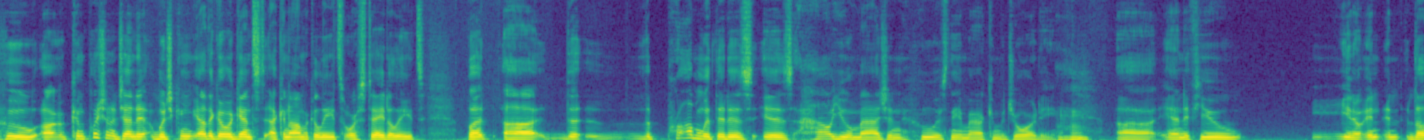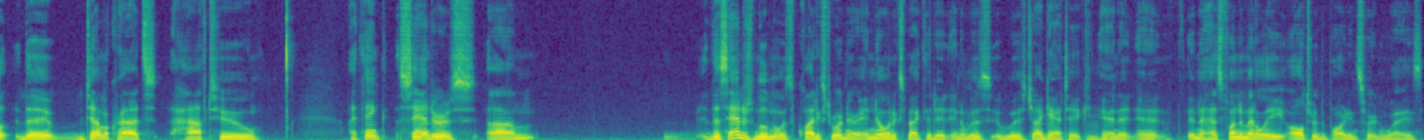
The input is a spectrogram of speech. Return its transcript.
who uh, can push an agenda which can either go against economic elites or state elites. But uh, the, the problem with it is, is how you imagine who is the American majority. Mm-hmm. Uh, and if you, you know, and, and the, the Democrats have to, I think Sanders um, the Sanders movement was quite extraordinary, and no one expected it, and it Mhm. was it was gigantic, Mhm. and it and it and it has fundamentally altered the party in certain ways.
